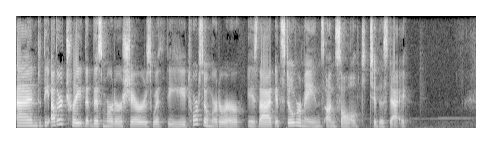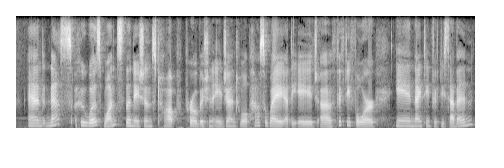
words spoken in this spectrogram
And the other trait that this murder shares with the torso murderer is that it still remains unsolved to this day. And Ness, who was once the nation's top prohibition agent, will pass away at the age of 54 in 1957,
